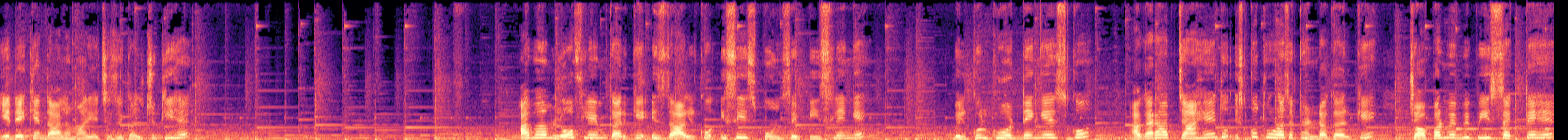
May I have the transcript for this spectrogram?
ये देखें, दाल हमारी अच्छे से गल चुकी है। अब हम लो फ्लेम करके इस दाल को इसी स्पून से पीस लेंगे। बिल्कुल घोट देंगे इसको। अगर आप चाहें तो इसको थोड़ा सा ठंडा करके चॉपर में भी पीस सकते हैं,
